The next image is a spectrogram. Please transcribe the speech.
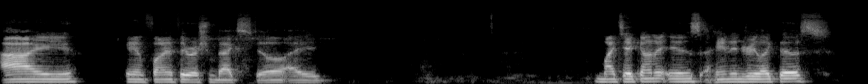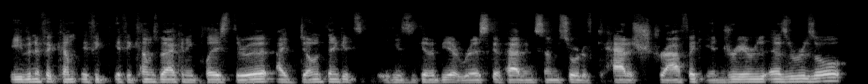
I am fine if they rush him back still. I my take on it is a hand injury like this, even if it come if he if he comes back and he plays through it, I don't think it's he's going to be at risk of having some sort of catastrophic injury as a result.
